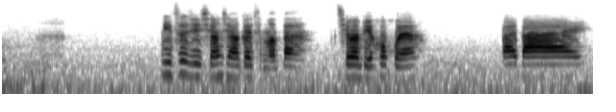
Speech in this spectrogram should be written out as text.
你自己想想该怎么办，千万别后悔啊！拜拜。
